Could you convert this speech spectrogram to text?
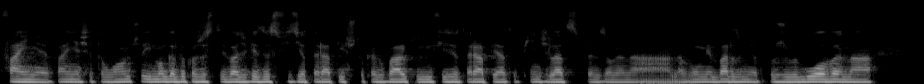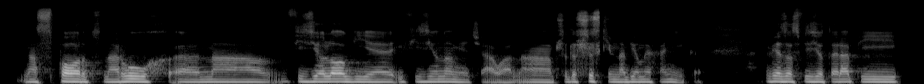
fajnie, fajnie się to łączy i mogę wykorzystywać wiedzę z fizjoterapii w sztukach walki. Fizjoterapia, te 5 lat spędzone na, na WUM-ie bardzo mi otworzyły głowę na, na sport, na ruch, e, na fizjologię i fizjonomię ciała, na, przede wszystkim na biomechanikę. Wiedza z fizjoterapii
